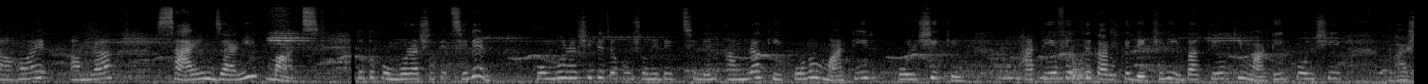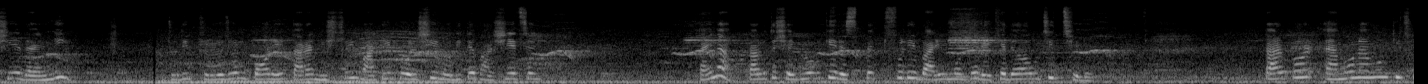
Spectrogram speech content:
না হয় আমরা সাইন জানি মাছ তো তো কুম্ভ রাশিতে ছিলেন। কুম্ভ রাশিতে যখন শনিদেব ছিলেন, আমরা কি কোনো মাটির কলসিকে ফাটিয়ে ফেলতে কারোকে দেখিনি বা কেউ কি মাটির কলসি ভাসিয়ে দেননি? যদি প্রয়োজন পড়ে, তারা নিশ্চয়ই মাটির কলসি নদীতে ভাসিয়েছেন। তাই না? তাহলে তো সেগুলোকে রেসপেক্টফুলি বাড়ির মধ্যে রেখে দেওয়া উচিত ছিল। তারপর এমন এমন কিছু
